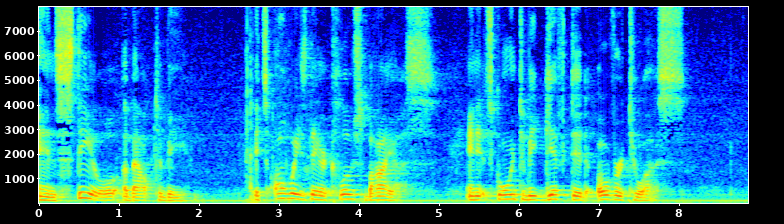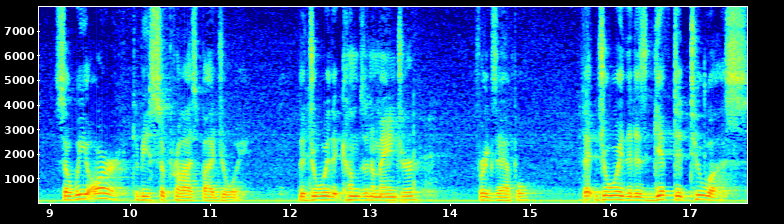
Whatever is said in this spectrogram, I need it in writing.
and still about to be. It's always there close by us, and it's going to be gifted over to us. So we are to be surprised by joy. The joy that comes in a manger, for example, that joy that is gifted to us.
